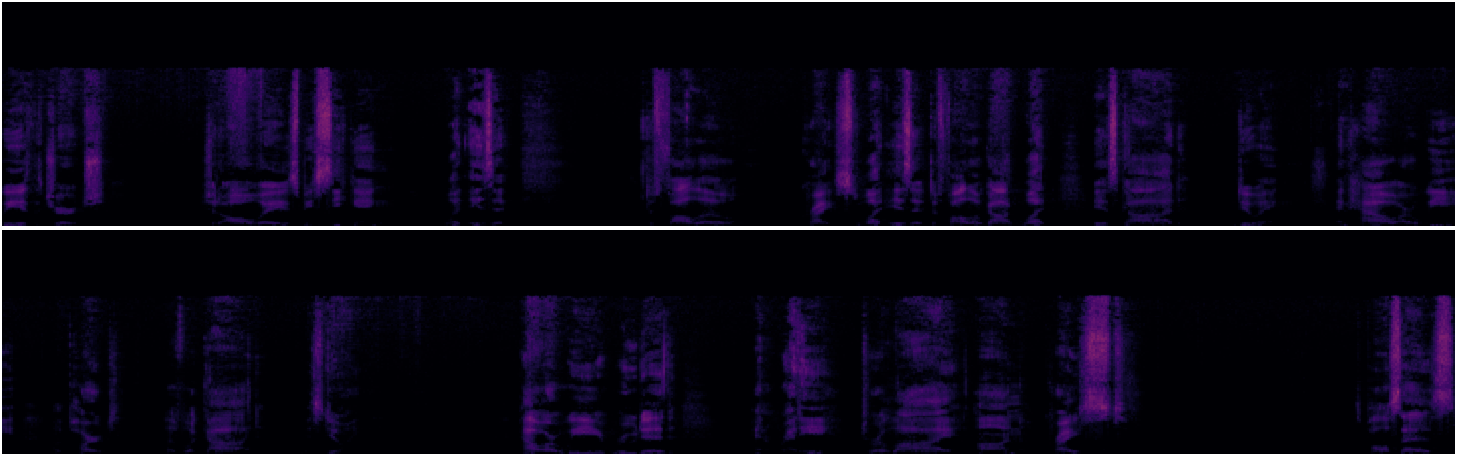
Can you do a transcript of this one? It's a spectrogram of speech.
We as the church should always be seeking what is it to follow Christ? What is it to follow God? What is God doing? And how are we a part of what God is doing? How are we rooted and ready to rely on Christ? As Paul says,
